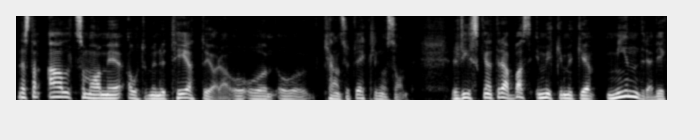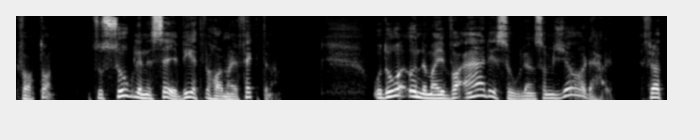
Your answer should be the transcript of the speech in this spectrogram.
nästan allt som har med autoimmunitet att göra och, och, och cancerutveckling och sånt. Risken att drabbas är mycket, mycket mindre vid ekvatorn. Så solen i sig vet vi har de här effekterna. Och då undrar man ju, vad är det i solen som gör det här? För att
